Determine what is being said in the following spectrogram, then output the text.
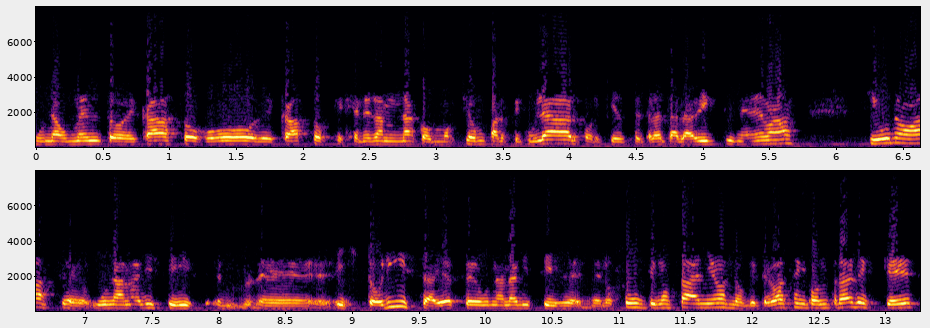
un aumento de casos o de casos que generan una conmoción particular por quien se trata la víctima y demás, si uno hace un análisis, eh, historiza y hace un análisis de, los últimos años, lo que te vas a encontrar es que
